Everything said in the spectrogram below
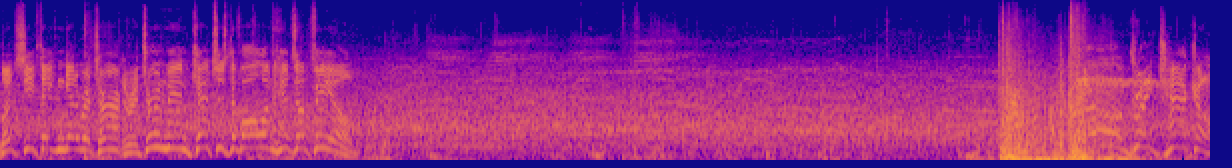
Let's see if they can get a return. The return man catches the ball and heads upfield. Oh, great tackle.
